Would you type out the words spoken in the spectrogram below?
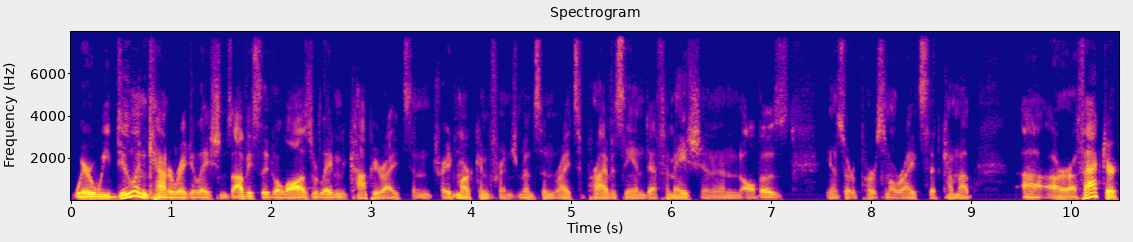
Where we do encounter regulations, obviously the laws relating to copyrights and trademark infringements and rights of privacy and defamation and all those you know sort of personal rights that come up uh, are a factor.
